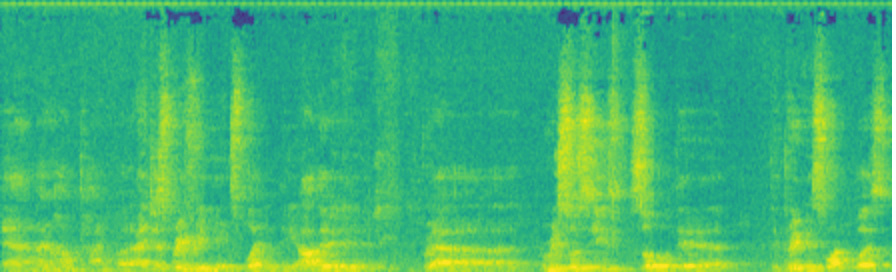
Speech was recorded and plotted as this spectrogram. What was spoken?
And I don't have time, but I just briefly explain the other uh, resources. So the, the previous one was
